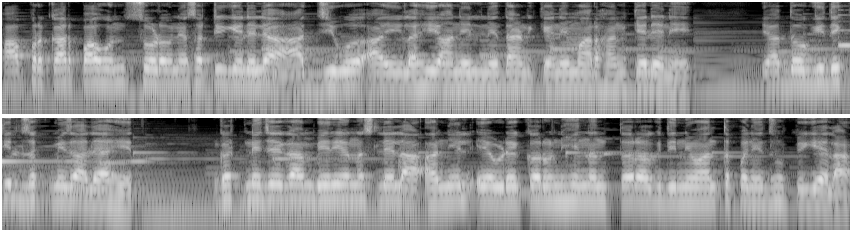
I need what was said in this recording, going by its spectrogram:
हा प्रकार पाहून सोडवण्यासाठी गेलेल्या आजी व आईलाही अनिलने दांडक्याने मारहाण केल्याने या दोघी देखील जखमी झाल्या आहेत. घटनेचे गांभीर्य नसलेला अनिल एवढे करूनही नंतर अगदी निवांतपणे झोपी गेला.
